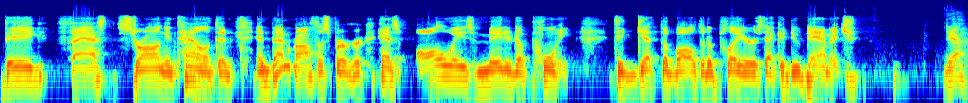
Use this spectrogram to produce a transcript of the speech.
big, fast, strong, and talented. And Ben Roethlisberger has always made it a point to get the ball to the players that could do damage. Yeah,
